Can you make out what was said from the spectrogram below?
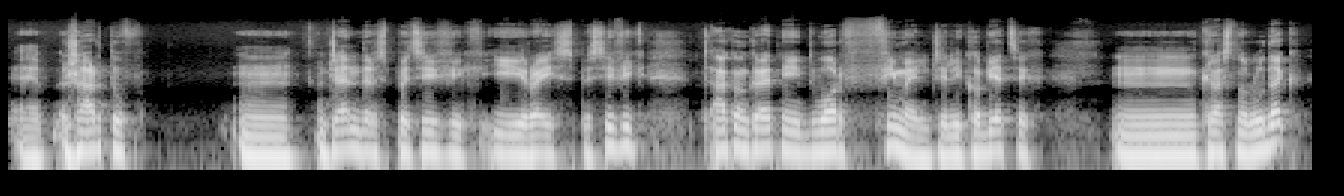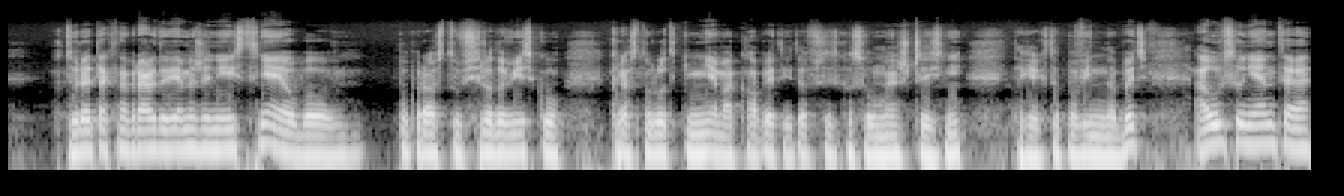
e, żartów mm, gender specific i race specific, a konkretniej dwarf female, czyli kobiecych mm, krasnoludek, które tak naprawdę wiemy, że nie istnieją, bo po prostu w środowisku krasnoludkim nie ma kobiet i to wszystko są mężczyźni, tak jak to powinno być. A usunięte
